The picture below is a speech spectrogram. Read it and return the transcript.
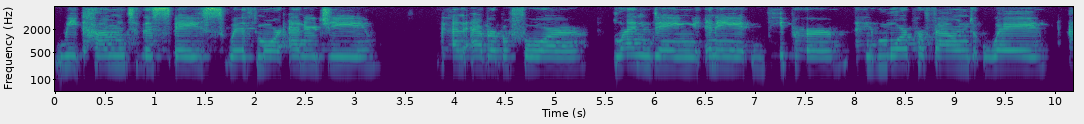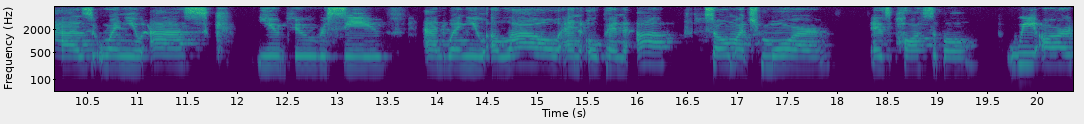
We come to this space with more energy than ever before, blending in a deeper and more profound way as when you ask, you do receive. And when you allow and open up, so much more is possible. We are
